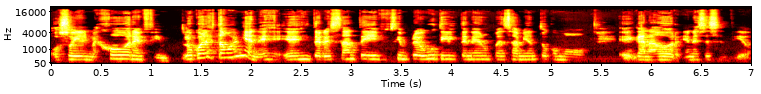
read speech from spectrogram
o soy el mejor, en fin, lo cual está muy bien, es, interesante y siempre útil tener un pensamiento como eh, ganador en ese sentido.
